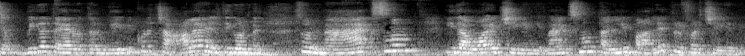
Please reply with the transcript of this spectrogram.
చెబ్బిగా తయారవుతారు. బేబీ కూడా చాలా హెల్తీగా ఉంటుంది. సో మ్యాక్సిమం ఇది అవాయిడ్ చేయండి. మాక్సిమం తల్లి పాలే ప్రిఫర్ చేయండి.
